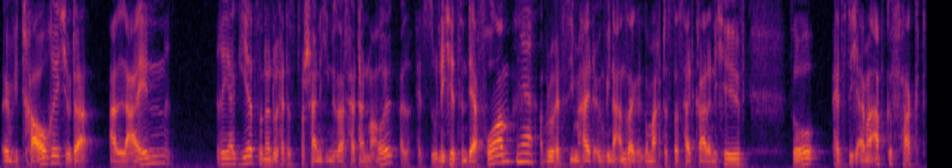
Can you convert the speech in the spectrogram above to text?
irgendwie traurig oder allein reagiert, sondern du hättest wahrscheinlich ihm gesagt, halt dein Maul. Also hättest du nicht jetzt in der Form, ja. aber du hättest ihm halt irgendwie eine Ansage gemacht, dass das halt gerade nicht hilft. So, hättest dich einmal abgefuckt,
